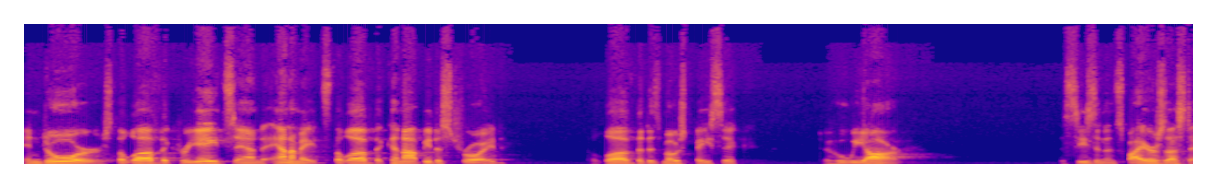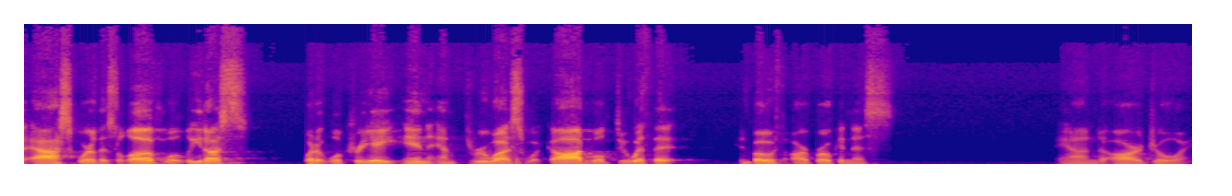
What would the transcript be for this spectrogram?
endures, the love that creates and animates, the love that cannot be destroyed, the love that is most basic to who we are. The season inspires us to ask where this love will lead us, what it will create in and through us, what God will do with it in both our brokenness and our joy.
